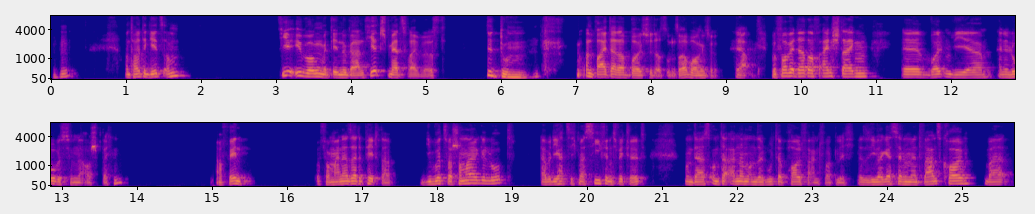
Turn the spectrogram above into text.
Mhm. Und heute geht es um Vier Übungen, mit denen du garantiert schmerzfrei wirst. Dumm. Und weiterer Bullshit aus unserer Branche. Ja, bevor wir darauf einsteigen, äh, wollten wir eine Lobeshymne aussprechen. Auf wen? Von meiner Seite Petra. Die wurde zwar schon mal gelobt, aber die hat sich massiv entwickelt. Und da ist unter anderem unser guter Paul verantwortlich. Also die war gestern im Advance Call, war,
